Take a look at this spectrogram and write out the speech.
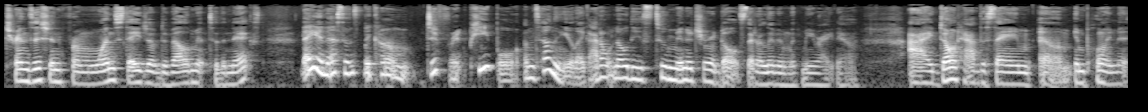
transition from one stage of development to the next, they in essence become different people. I'm telling you, like, I don't know these two miniature adults that are living with me right now. I don't have the same um, employment.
